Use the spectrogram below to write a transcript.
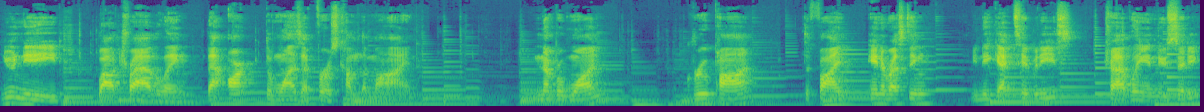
you need while traveling that aren't the ones that first come to mind. Number one, Groupon to find interesting, unique activities traveling in new city.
